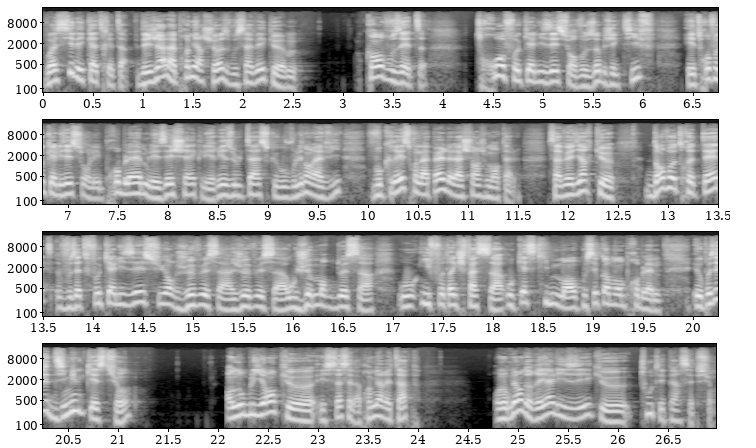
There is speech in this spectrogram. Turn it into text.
Voici les quatre étapes. Déjà, la première chose, vous savez que quand vous êtes trop focalisé sur vos objectifs et trop focalisé sur les problèmes, les échecs, les résultats, ce que vous voulez dans la vie, vous créez ce qu'on appelle de la charge mentale. Ça veut dire que dans votre tête, vous êtes focalisé sur je veux ça, je veux ça, ou je manque de ça, ou il faudrait que je fasse ça, ou qu'est-ce qui me manque, ou c'est quoi mon problème. Et vous posez 10 000 questions en oubliant que, et ça c'est la première étape, en oubliant de réaliser que tout est perception.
